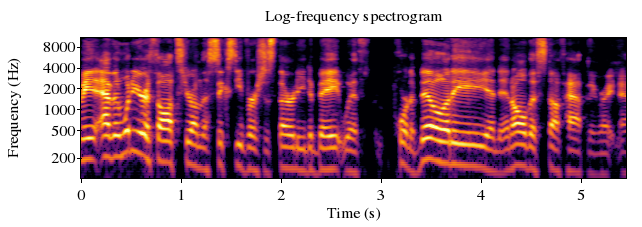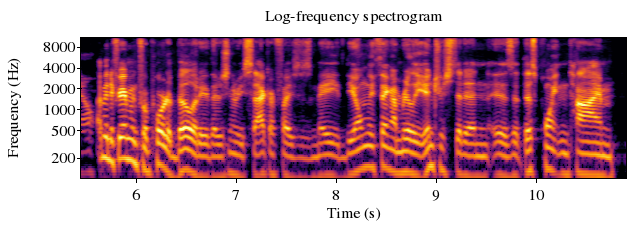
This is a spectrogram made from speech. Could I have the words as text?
I mean, Evan, what are your thoughts here on the 60 versus 30 debate with portability and, and all this stuff happening right now? I mean, if you're aiming for portability, there's going to be sacrifices made. The only thing I'm really interested in is at this point in time,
